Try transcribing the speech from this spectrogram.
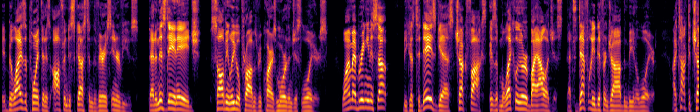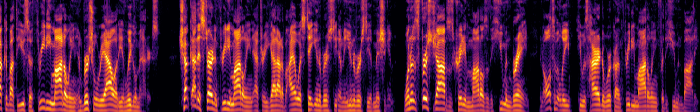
it belies a point that is often discussed in the various interviews that in this day and age, solving legal problems requires more than just lawyers. Why am I bringing this up? Because today's guest, Chuck Fox, is a molecular biologist. That's definitely a different job than being a lawyer. I talked to Chuck about the use of 3D modeling and virtual reality in legal matters. Chuck got his start in 3D modeling after he got out of Iowa State University and the University of Michigan. One of his first jobs was creating models of the human brain, and ultimately, he was hired to work on 3D modeling for the human body.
